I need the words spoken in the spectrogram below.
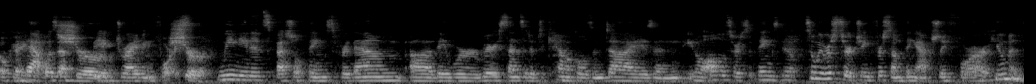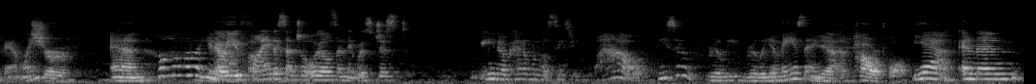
Okay, that was a sure. big driving force. Sure. we needed special things for them. Uh, they were very sensitive to chemicals and dyes and you know all those sorts of things. Yeah. So we were searching for something actually for our human family. Sure. And ah, you know, you find okay. essential oils, and it was just. You know, kind of one of those things. Wow, these are really, really amazing. Yeah, powerful. Yeah, and then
